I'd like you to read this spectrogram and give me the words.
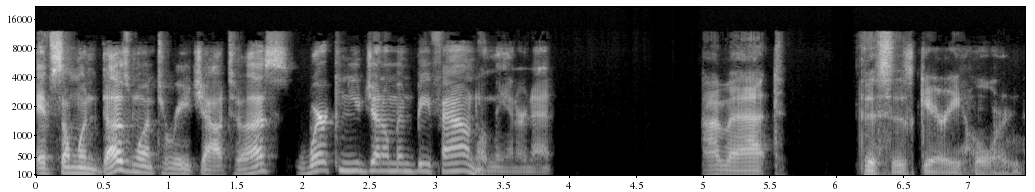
if someone does want to reach out to us, where can you gentlemen be found on the internet? I'm at this is Gary Horn.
